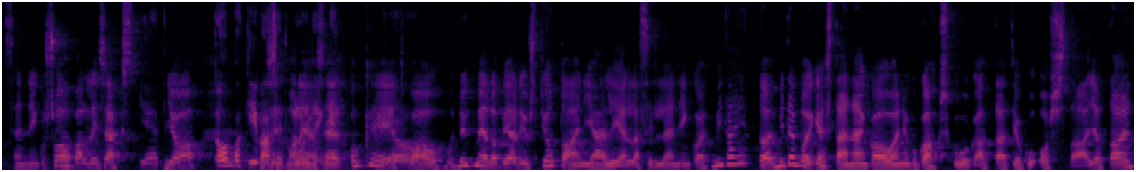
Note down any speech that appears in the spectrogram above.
sen niin kuin sohvan lisäksi. Jep. Joo. Onpa kiva sitten mä olin se, että okei, okay, että vau, mutta nyt meillä on vielä just jotain jäljellä silleen, niin kuin, että mitä hittoa, miten voi kestää näin kauan, niin kuin kaksi kuukautta, että joku ostaa jotain,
